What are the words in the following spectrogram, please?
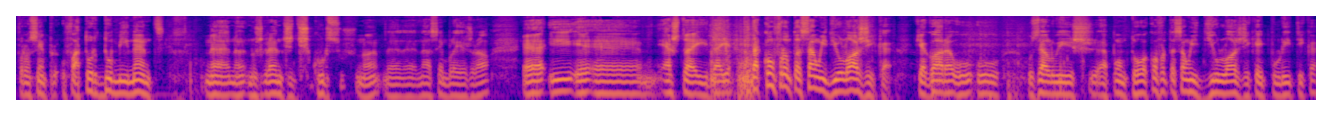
foram sempre o fator dominante na, na, nos grandes discursos é? na Assembleia Geral, e esta ideia da confrontação ideológica que agora o, o, o, Zé Luís apontou, a confrontação ideológica e política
